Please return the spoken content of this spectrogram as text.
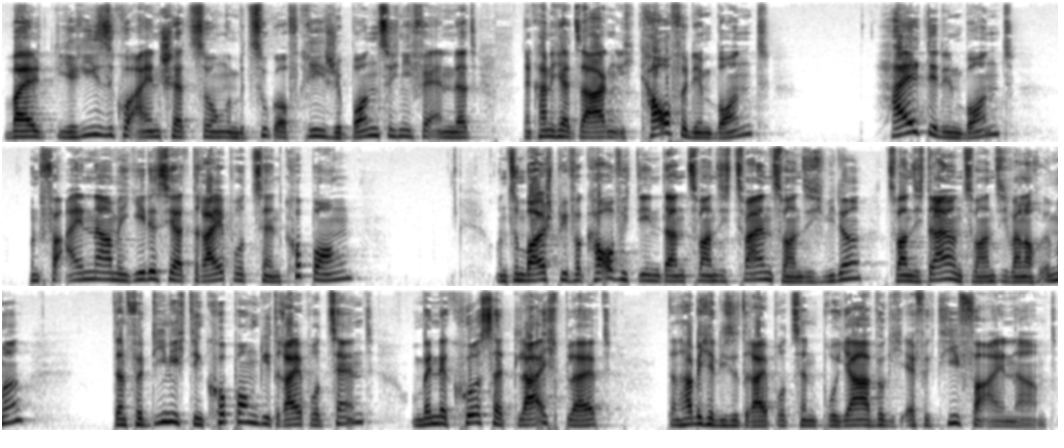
weil die Risikoeinschätzung in Bezug auf griechische Bonds sich nicht verändert, dann kann ich halt sagen, ich kaufe den Bond, halte den Bond und vereinnahme jedes Jahr drei Prozent Coupon und zum Beispiel verkaufe ich den dann 2022 wieder, 2023, wann auch immer, dann verdiene ich den Coupon, die drei Prozent und wenn der Kurs halt gleich bleibt, dann habe ich ja diese drei Prozent pro Jahr wirklich effektiv vereinnahmt.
